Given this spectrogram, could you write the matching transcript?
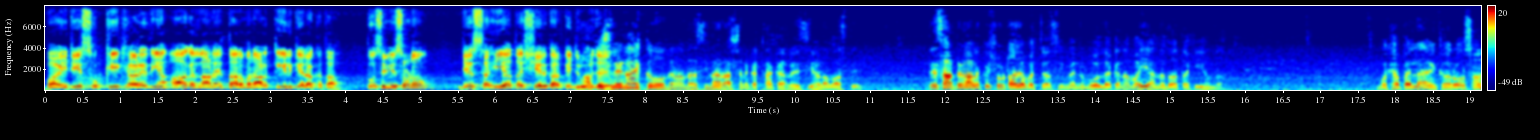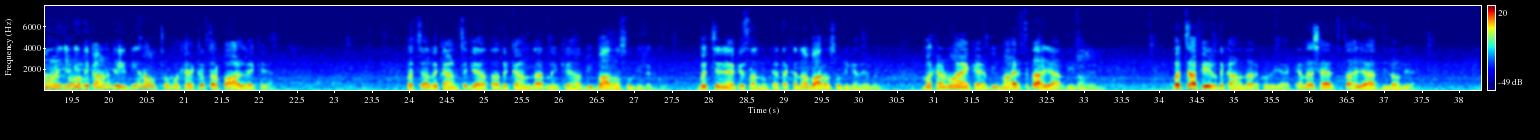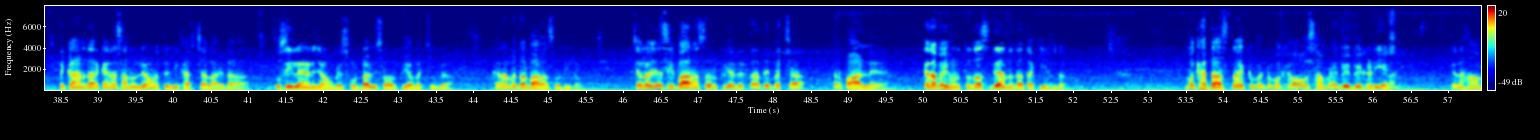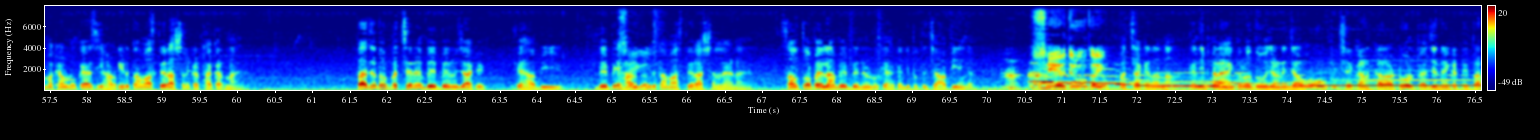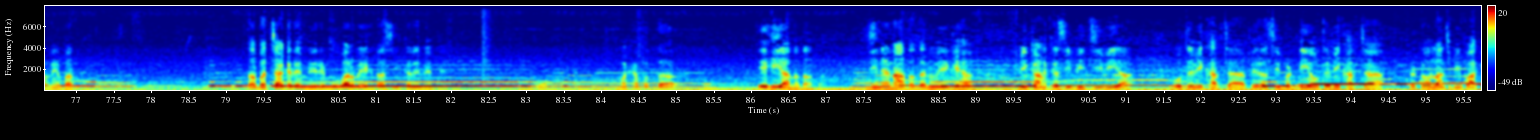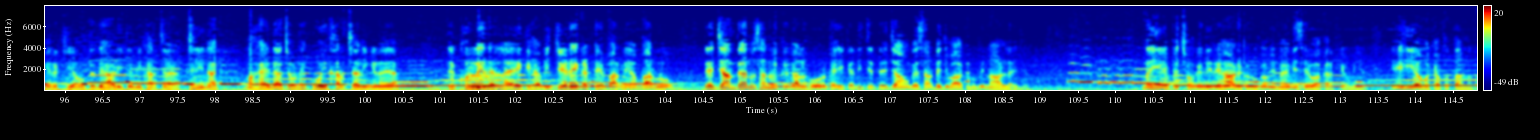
ਬਾਈ ਜੀ ਸੁੱਖੀ ਖਿਆਲੇ ਦੀਆਂ ਆ ਗੱਲਾਂ ਨੇ ਧਰਮ ਨਾਲ ਕੀਲ ਕੇ ਰੱਖਤਾ। ਤੁਸੀਂ ਵੀ ਸੁਣੋ ਜੇ ਸਹੀ ਆ ਤਾਂ ਸ਼ੇਅਰ ਕਰਕੇ ਜਰੂਰ ਜਾਇਓ। ਪਿਛਲੇ ਨਾ ਇੱਕ ਦੋ ਦਿਨਾਂ ਦਾ ਸੀ ਨਾ ਰਾਸ਼ਨ ਇਕੱਠਾ ਕਰ ਰਹੇ ਸੀ ਹੜਾ ਵਾਸਤੇ। ਤੇ ਸਾਡੇ ਨਾਲ ਇੱਕ ਛੋਟਾ ਜਿਹਾ ਬੱਚਾ ਸੀ ਮੈਨੂੰ ਬੋਲਦਾ ਕਹਿੰਦਾ ਬਾਈ ਅੰਨਦਾਤਾ ਕੀ ਹੁੰਦਾ? ਮੈਂ ਕਿਹਾ ਪਹਿਲਾਂ ਐ ਕਰੋ ਸਾਹਮਣੇ ਜਿਹੜੀ ਦੁਕਾਨ ਦਿਖਦੀ ਆ ਨਾ ਉੱਥੋਂ ਮੈਂ ਕਿਹਾ ਇੱਕ ਤਰਪਾਲ ਲੈ ਕੇ ਆ। ਬੱਚਾ ਦੁਕਾਨ 'ਚ ਗਿਆ ਤਾਂ ਦੁਕਾਨਦਾਰ ਨੇ ਕਿਹਾ ਵੀ 1200 ਦੀ ਲੱਗੂ। ਬੱਚੇ ਨੇ ਆ ਕੇ ਸਾਨੂੰ ਕਹਿਤਾ, ਕਹਿੰਦਾ 1200 ਦੀ, ਕਹਿੰਦੇ ਆ ਬਾਈ। ਮੈਂ ਕਿਹਾ ਉਹਨੂੰ ਐ ਕਹਿ ਵੀ ਮਾਰ 'ਚ ਤਾਂ 1000 ਦੀ ਲਾਉਂਦੇ ਨੇ। ਬੱਚਾ ਫੇਰ ਦੁਕਾਨਦਾਰ ਕੋਲ ਗਿਆ ਕਹਿੰਦਾ ਸ਼ਹਿਰ 'ਚ ਤਾਂ 1000 ਦੀ ਲਾਉਂਦੇ ਆ। ਦੁਕਾਨਦਾਰ ਕਹਿੰਦਾ ਸਾਨੂੰ ਲਿਆਉਣ ਤੇ ਵੀ ਖਰਚਾ ਲੱਗਦਾ, ਤੁਸੀਂ ਲੈਣ ਜਾਓਗੇ, ਸੋਡਾ ਵੀ 100 ਰੁਪਿਆ ਬਚੂਗਾ। ਕਹਿੰਦਾ ਮੈਂ ਤਾਂ 1200 ਦੀ ਲਾਉਂ ਚਲੋ ਜੀ, ਅਸੀਂ 1200 ਰੁਪਿਆ ਦਿੱਤਾ ਤੇ ਬੱਚਾ ਤਰਪਾਲ ਲਿਆ ਕਹਿੰਦਾ ਬਈ ਹੁਣ ਤਾਂ ਦੱਸ ਦੇ, ਅੰਨ ਦਾ ਤਾਂ ਕੀ ਹੁੰਦਾ। ਮੈਂ ਕਿਹਾ ਦੱਸਦਾ ਇੱਕ ਮਿੰਟ, ਮੈਂ ਕਿਹਾ ਉਹ ਸਾਹਮਣੇ ਬੇਬੇ ਖੜੀ ਹੈ ਨਾ। ਕਹਿੰਦਾ ਹਾਂ ਮੈਂ ਕਿਹਾ ਉਹਨੂੰ ਕਹਿ ਸੀ ਹੜ ਪੀੜਤਾਂ ਵਾਸਤੇ ਰਾਸ਼ਨ ਇਕੱਠਾ ਕਰਨਾ ਹੈ। ਤਾਂ ਜਦੋਂ ਬੱਚੇ ਨੇ ਬੇਬੇ ਨੂੰ ਜਾ ਕੇ ਕਿਹਾ ਵੀ ਬੇਬੇ ਹੜ। ਪੀੜਤਾਂ ਵਾਸਤੇ ਰਾਸ਼ਨ ਲੈਣਾ ਹੈ ਸਭ ਤੋਂ ਪਹਿਲਾਂ ਬੇਬੇ ਨੇ ਉਹਨੂੰ ਕਿਹਾ ਕਹਿੰਦੀ ਪੁੱਤ ਚਾਹ ਪੀਏਗਾ? ਸ਼ੇਅਰ ਜਰੂਰ ਕਰਿਓ। ਬੱਚਾ ਕਹਿੰਦਾ ਨਾ। ਕਹਿੰਦੀ ਫਿਰ ਐਂ ਕਰੋ ਦੋ ਜਣੇ ਜਾਓ ਪਿੱਛੇ ਕਣਕ ਵਾਲਾ ਢੋਲ ਪਿਆ ਜਿੰਨੇ ਗੱਟੇ ਭਰਨੇ ਭਰ ਲਓ। ਤਾਂ ਬੱਚਾ ਕਦੇ ਮੇਰੇ ਮੂੰਹ ਵੱਲ ਵੇਖਦਾ ਸੀ ਕਦੇ ਬੇਬੇ ਮੈਂ ਕਿਹਾ ਪੁੱਤ ਇਹੀ ਅੰਨਦਾਤਾ। ਜਿਹਨੇ ਨਾ ਤਾਂ ਤੈਨੂੰ ਇਹ ਕਿਹਾ ਵੀ ਕਣਕ ਅਸੀਂ ਬੀਜੀ ਵੀ ਆ ਉਤੇ ਵੀ ਖਰਚਾ ਆ, ਫਿਰ ਅਸੀਂ ਵੱਡੀ ਆ ਉਤੇ ਵੀ ਖਰਚਾ ਆ, ਫਿਰ ਢੋਲਾਂ 'ਚ ਵੀ ਪਾ ਕੇ ਰੱਖੀ ਆ ਉਤੇ ਦਿਹਾੜੀ ਤੇ ਵੀ ਖਰਚਾ ਆ। ਜਨੀਨਾ ਮਹਾ 'ਚ ਉਹਨੇ ਕੋਈ ਖਰਚਾ ਨਹੀਂ ਗਿਣਾਇਆ। ਤੇ ਖੁੱਲੇ ਦਿਲ ਨਾਲ ਇਹ ਕਿਹਾ ਵੀ ਜਿਹੜੇ ਗੱਟੇ ਭਰਨੇ ਆ, ਭਰ ਲਓ। ਤੇ ਜਾਂਦਿਆਂ ਨੂੰ ਸਾਨੂੰ ਇੱਕ ਗੱਲ ਹੋਰ ਕਹੀ, ਕਹਿੰਦੀ ਜਿੱਦੇ ਜਾਓਗੇ ਸਾਡੇ ਜਵਾਕ ਨੂੰ ਵੀ ਨਾਲ ਲੈ ਜਾਓ ਨਹੀਂ, ਇਹ ਪਿੱਛੋਂ ਕਹਿੰਦੀ ਰਿਹਾੜ ਕਰੂਗਾ ਵੀ ਮੈਂ ਵੀ ਸੇਵਾ ਕਰਕੇ ਆਉਣੀ ਆ। ਇਹੀ ਆ ਮੈਂ ਕਿਹਾ ਪੁੱਤਾਂ ਦਾ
